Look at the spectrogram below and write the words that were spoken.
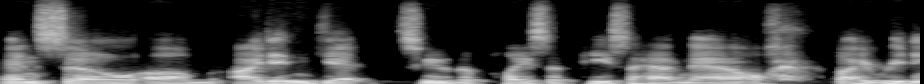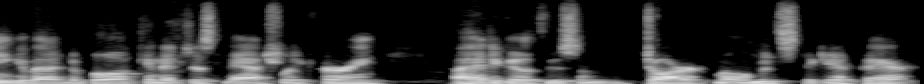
And so um, I didn't get to the place of peace I have now by reading about it in a book and it just naturally occurring. I had to go through some dark moments to get there.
